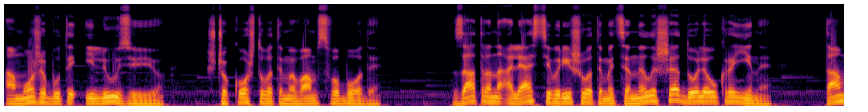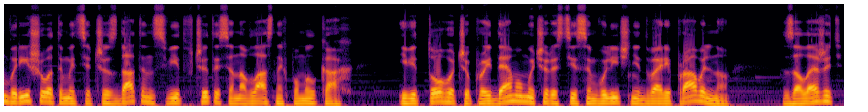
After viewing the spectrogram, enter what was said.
а може бути ілюзією, що коштуватиме вам свободи. Завтра на Алясці вирішуватиметься не лише доля України, там вирішуватиметься, чи здатен світ вчитися на власних помилках. І від того, чи пройдемо ми через ці символічні двері правильно, залежить,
